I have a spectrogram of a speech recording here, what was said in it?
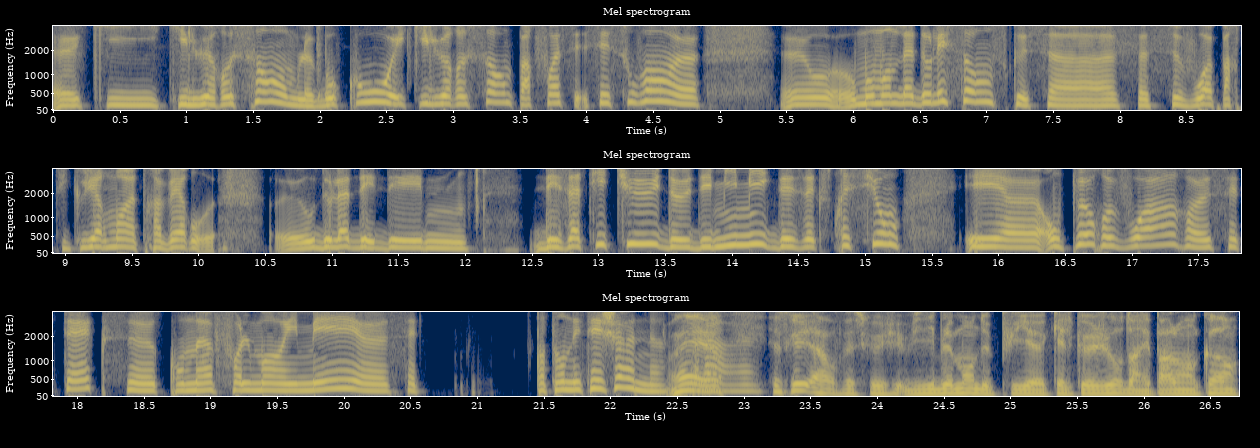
euh, qui, qui lui ressemble beaucoup et qui lui ressemble parfois. C'est souvent euh, euh, au, moment de l'adolescence que ça, ça se voit particulièrement à travers, euh, au-delà des, des, hum, des attitudes, des mimiques, des expressions. Et euh, on peut revoir euh, cet ex euh, qu'on a follement aimé cette... quand on était jeune. Ouais, Voilà. C'est ce que, alors, parce que je- visiblement depuis quelques jours, dans les parlons encore,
